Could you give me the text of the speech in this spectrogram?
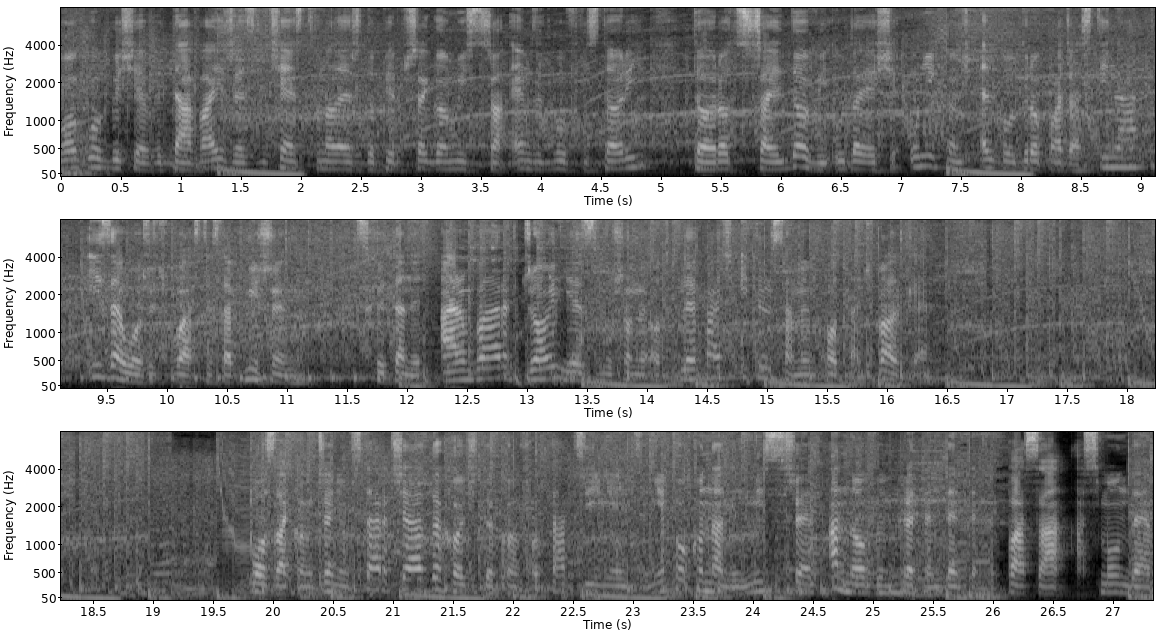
mogłoby się wydawać, że zwycięstwo należy do pierwszego mistrza MZW w historii, to Rothschildowi udaje się uniknąć elbow dropa Justina i założyć własny submission. Schwytany w armbar, Joy jest zmuszony odklepać i tym samym poddać walkę. Po zakończeniu starcia dochodzi do konfrontacji między niepokonanym mistrzem a nowym pretendentem do pasa Asmundem.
